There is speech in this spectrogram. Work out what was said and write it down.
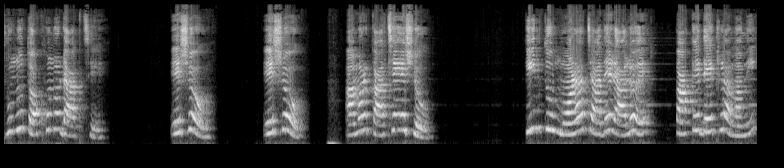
ঝুনু তখনও ডাকছে, এসো এসো, আমার কাছে এসো। কিন্তু মরা চাঁদের আলোয় কাকে দেখলাম আমি?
